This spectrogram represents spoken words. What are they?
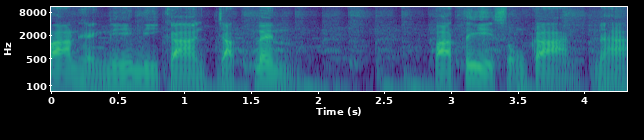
ร้านแห่งนี้มีการจัดเล่นปาร์ตี้สงกรานต์นะฮะ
